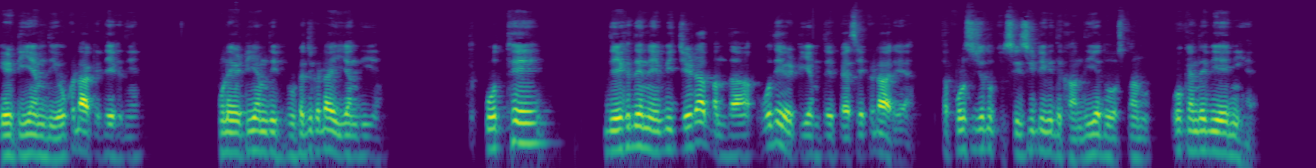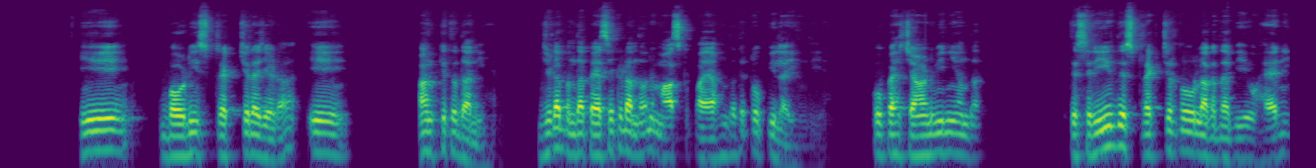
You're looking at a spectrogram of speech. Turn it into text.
ਏਟੀਐਮ ਦੀ ਉਹ ਕਢਾ ਕੇ ਦੇਖਦੇ ਆ। ਹੁਣ ਏਟੀਐਮ ਦੀ ਫੁਟੇਜ ਕਢਾਈ ਜਾਂਦੀ ਹੈ। ਉੱਥੇ ਦੇਖਦੇ ਨੇ ਵੀ ਜਿਹੜਾ ਬੰਦਾ ਉਹਦੇ ਏਟੀਐਮ ਤੇ ਪੈਸੇ ਕਢਾ ਰਿਹਾ, ਤਾਂ ਪੁਲਿਸ ਜਦੋਂ ਸੀਸੀਟੀਵੀ ਦਿਖਾਉਂਦੀ ਹੈ ਦੋਸਤਾਂ ਨੂੰ, ਉਹ ਕਹਿੰਦੇ ਵੀ ਇਹ ਨਹੀਂ ਹੈ। ਇਹ ਬਾਡੀ ਸਟਰਕਚਰ ਹੈ ਜਿਹੜਾ, ਇਹ ਅੰਕਿਤ ਦਾ ਨਹੀਂ ਹੈ। ਜਿਹੜਾ ਬੰਦਾ ਪੈਸੇ ਕਢਾਉਂਦਾ, ਉਹਨੇ ਮਾਸਕ ਪਾਇਆ ਹੁੰਦਾ ਤੇ ਟੋਪੀ ਲਾਈ ਹੁੰਦੀ ਹੈ। ਉਹ ਪਹਿਚਾਣ ਵੀ ਨਹੀਂ ਆਉਂਦਾ। ਤੇ ਸਰੀਰ ਦੇ ਸਟਰਕਚਰ ਤੋਂ ਲੱਗਦਾ ਵੀ ਉਹ ਹੈ ਨਹੀਂ।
